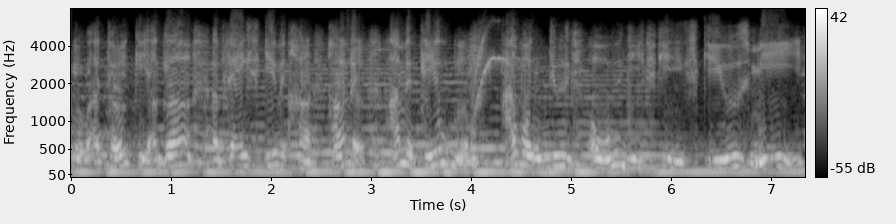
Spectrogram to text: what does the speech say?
Pilgrim, a turkey, a gun, a Thanksgiving hu- hunter. I'm a pilgrim. I wouldn't do. Oh, excuse me.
